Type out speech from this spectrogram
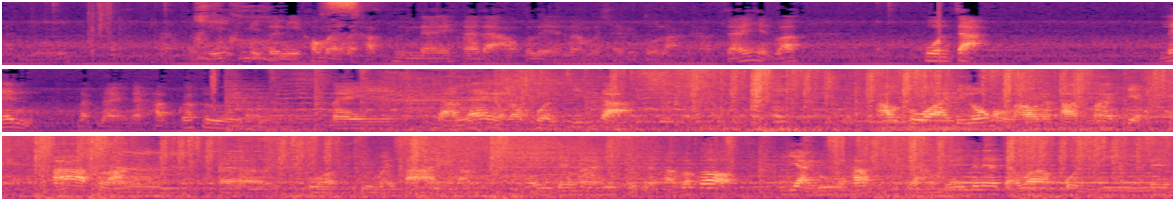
แบบนี้ตอนนี้มีตัวนี้เข้ามานะครับเพิ่งได้5ดาวก็เลยนำมาใช้เป็นตัวหลักนะครับ จะให้เห็นว่าควรจะเล่นแบบไหนนะครับ ก็คือในด่านแรกเนี่ยเราควรที่จะ เอาตัวฮีโร่ของเรานะครับ มาเก็บค่าพลังตัวคิวไม้ตายครับให้ได้มากที่สุดนะครับ แล้วก็อีกอย่างหนึงนะครับ อย่างไม่ไม่แน่ใจว่าคนที่เล่น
